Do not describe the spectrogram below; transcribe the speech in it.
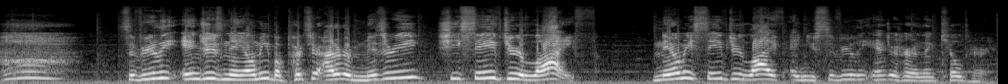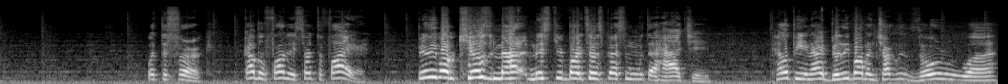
severely injures Naomi, but puts her out of her misery. She saved your life. Naomi saved your life and you severely injured her and then killed her. What the fuck? Gabo Flounder, start the fire. Billy Bob kills Ma Mr. Bartow specimen with a hatchet. Penelope and I, Billy Bob and Chocolate Zorua,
